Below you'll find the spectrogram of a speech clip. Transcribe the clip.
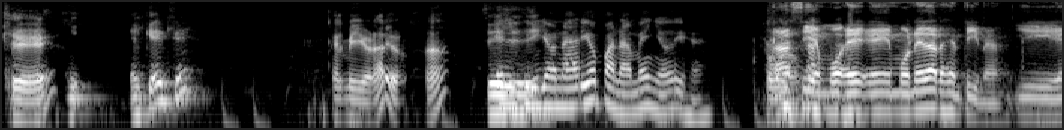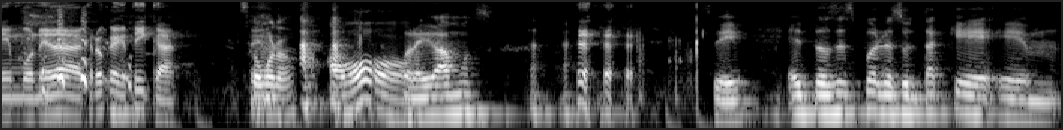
¿Qué? ¿El qué? ¿El qué? El millonario, ¿ah? Sí, el millonario panameño, dije. Ah, sí, en, moneda argentina y en moneda, creo que tica. ¿Cómo no? Oh. Por ahí vamos. sí, entonces pues resulta que em,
